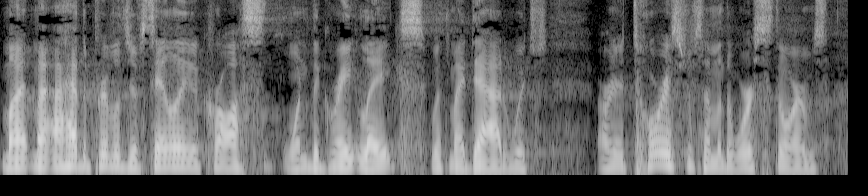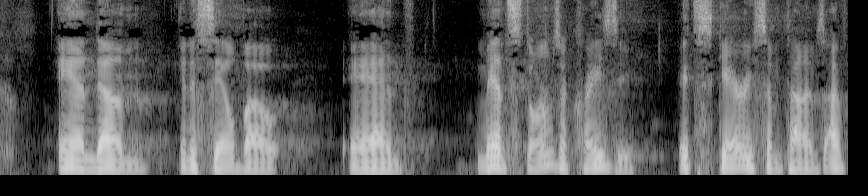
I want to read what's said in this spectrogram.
My, my, I had the privilege of sailing across one of the Great Lakes with my dad, which are notorious for some of the worst storms, and um, in a sailboat. And man, storms are crazy. It's scary sometimes. I've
